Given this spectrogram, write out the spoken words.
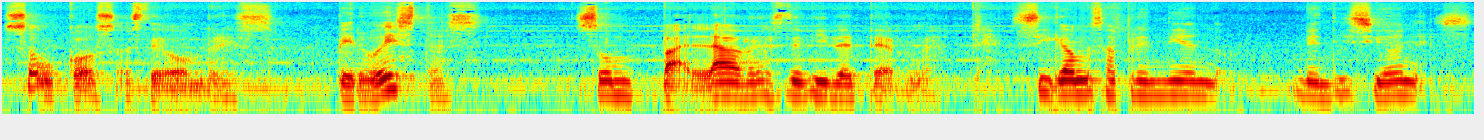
son cosas de hombres, pero estas son palabras de vida eterna. Sigamos aprendiendo. Bendiciones.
